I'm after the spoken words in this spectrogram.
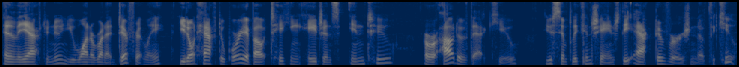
and in the afternoon you want to run it differently, you don't have to worry about taking agents into or out of that queue you simply can change the active version of the queue.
